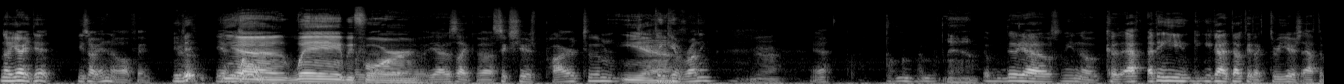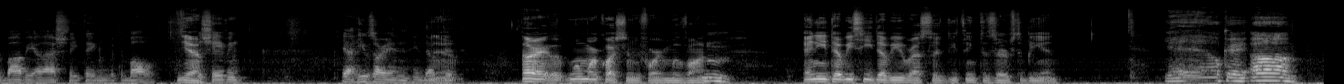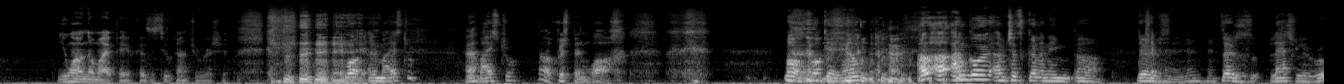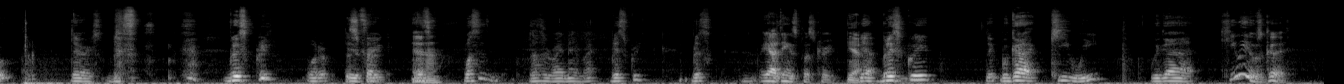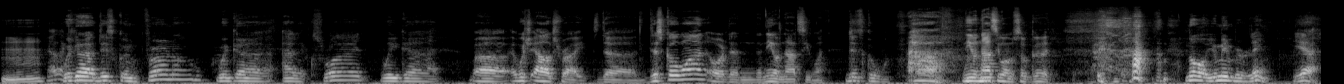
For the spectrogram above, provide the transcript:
No, yeah he already did. He's already in the Hall of Fame. He did. Yeah. yeah, way Way before. uh, yeah, it was like uh, six years prior to him Yeah. thinking of running. Yeah. Yeah. Don't remember. Yeah. Um, Yeah, it was, you know, because I think he he got inducted like three years after Bobby Lashley thing with the ball, Yeah. the shaving. Yeah, he was already in, inducted. All right, one more question before we move on. Mm. Any WCW wrestler do you think deserves to be in? Yeah. Okay. Um. You want to know my pick because it's too controversial. well, El Maestro. Huh? El Maestro. No, Chris Benoit. Well, okay. I'm, I, I, I'm going. I'm just gonna name. Uh, there's there's Lash LeRoux. There's Bliss, Blitzkrieg. What is that? Blitzkrieg. Bliss, Yeah. What's it? That's the right name, right? Blitzkrieg. Bliss. Yeah, I think it's Blitzkrieg. Yeah. Yeah. Blitzkrieg. Th- We got Kwee Wee. We got Kwee Wee was good. Mm-hmm. Like we Kwee Wee. got Disco Inferno. We got Alex Wright. We got Uh, which Alex Wright? The disco one or the, the neo-Nazi one? Disco one. Ah, neo-Nazi one was so good. No, you mean Berlin. Yeah,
